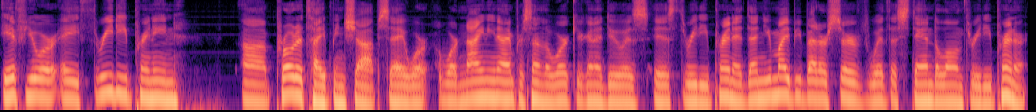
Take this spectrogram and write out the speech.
if you're a 3D printing uh, prototyping shop, say where where 99% of the work you're going to do is is 3D printed, then you might be better served with a standalone 3D printer.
